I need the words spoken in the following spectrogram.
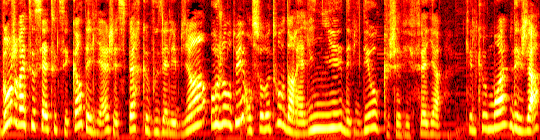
Bonjour à tous et à toutes, c'est Cordélia, j'espère que vous allez bien. Aujourd'hui, on se retrouve dans la lignée des vidéos que j'avais fait il y a quelques mois déjà.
